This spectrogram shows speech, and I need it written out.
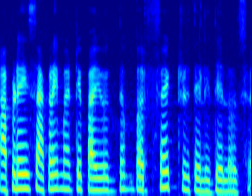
આપણે સાંકળી માટે પાયો એકદમ પરફેક્ટ રીતે લીધેલો છે.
